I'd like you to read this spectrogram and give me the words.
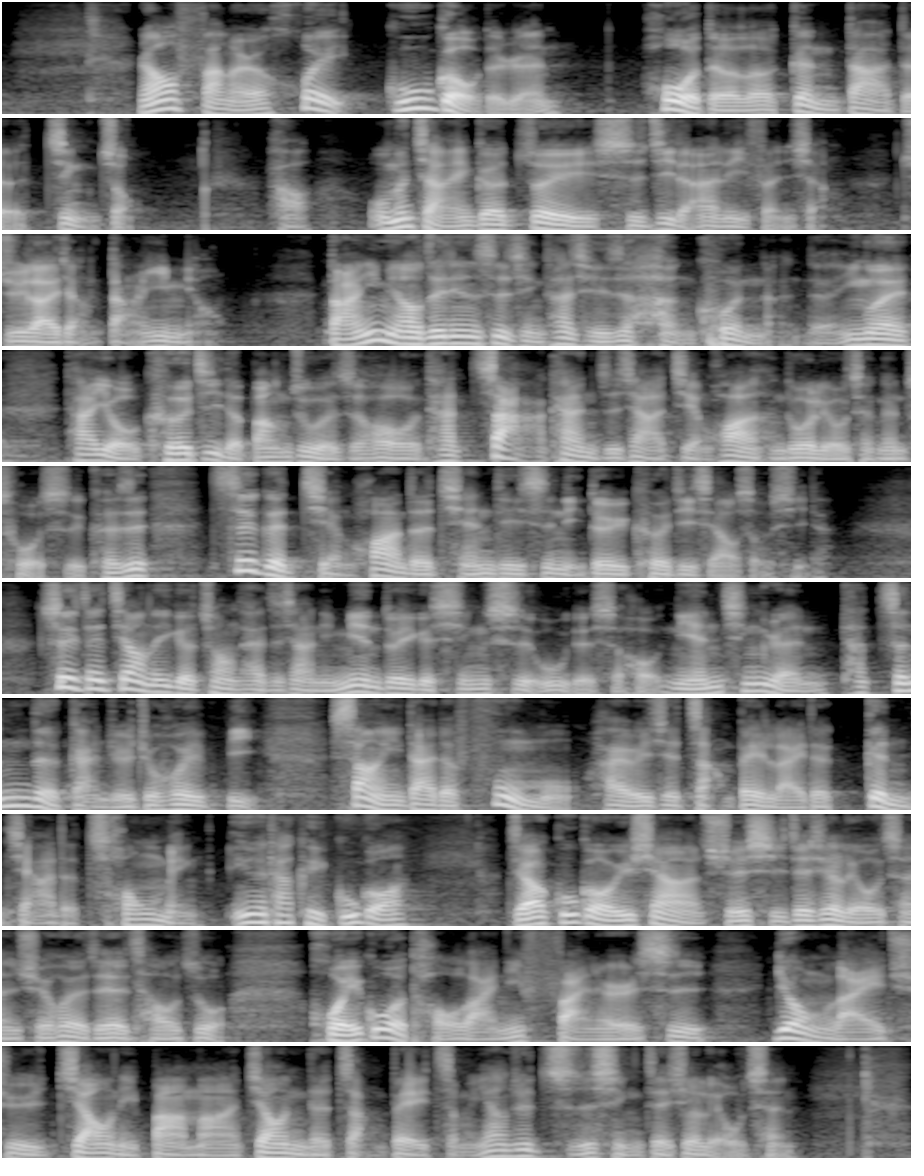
然后反而会 Google 的人获得了更大的敬重。好，我们讲一个最实际的案例分享，举例来讲，打疫苗，打疫苗这件事情，它其实是很困难的，因为它有科技的帮助了之后，它乍看之下简化了很多流程跟措施，可是这个简化的前提是你对于科技是要熟悉的。所以在这样的一个状态之下，你面对一个新事物的时候，年轻人他真的感觉就会比上一代的父母还有一些长辈来得更加的聪明，因为他可以 Google 啊，只要 Google 一下，学习这些流程，学会了这些操作，回过头来，你反而是用来去教你爸妈、教你的长辈怎么样去执行这些流程。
